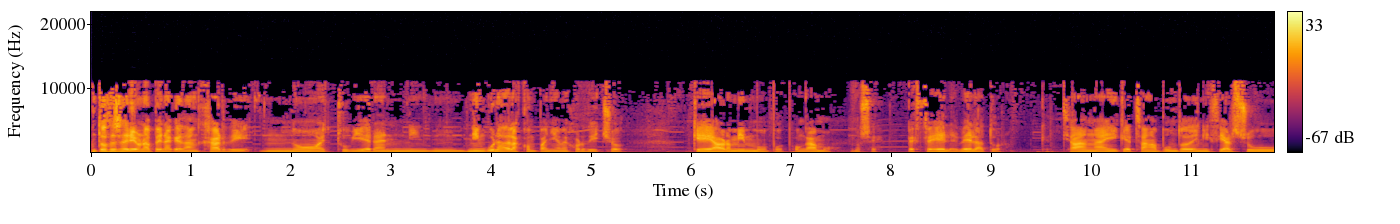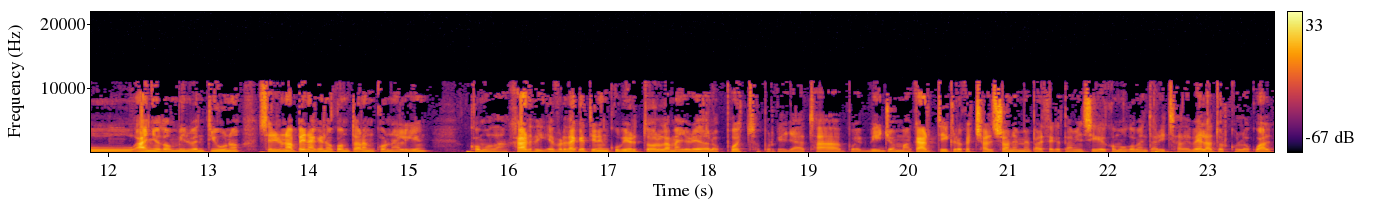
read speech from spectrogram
Entonces sería una pena que Dan Hardy no estuviera en ni, ninguna de las compañías, mejor dicho, que ahora mismo, pues pongamos, no sé, PFL, Velator, que están ahí, que están a punto de iniciar su año 2021, sería una pena que no contaran con alguien como Dan Hardy. Es verdad que tienen cubierto la mayoría de los puestos, porque ya está pues Big John McCarthy, creo que Charles Sonnen me parece que también sigue como comentarista de Bellator, con lo cual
